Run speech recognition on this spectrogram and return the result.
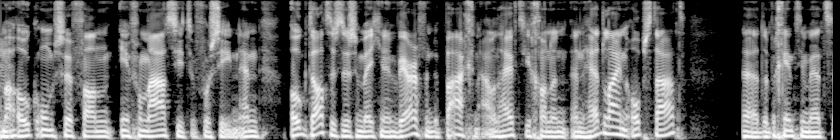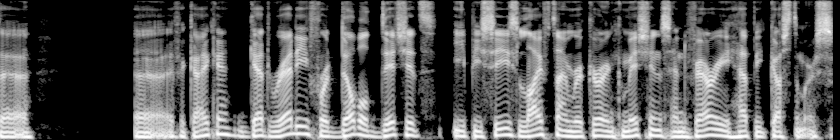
Maar ook om ze van informatie te voorzien. En ook dat is dus een beetje een wervende pagina. Want hij heeft hier gewoon een, een headline op staat. Eh dan begint hij met... eh, eh, even kijken. Get ready for double-digit EPC's, lifetime recurring commissions and very happy customers.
